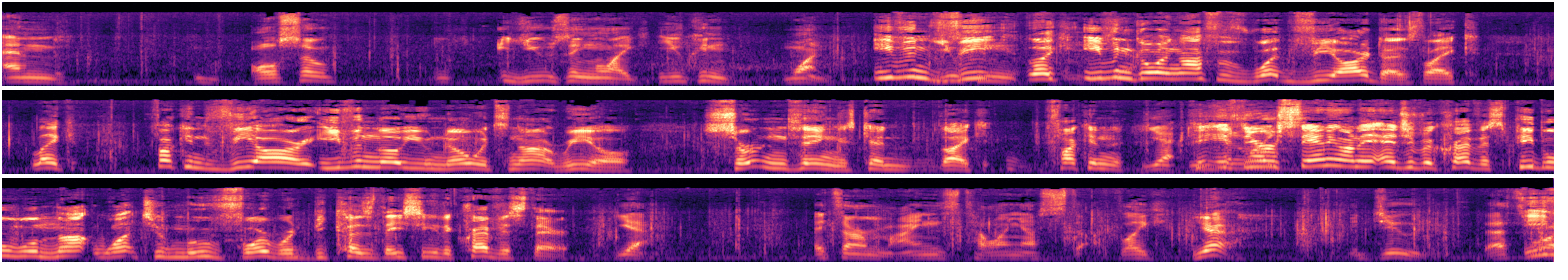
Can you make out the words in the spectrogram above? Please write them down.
And also using like you can one Even You V, can- like even going off of what VR does, like, like fucking VR. Even though you know it's not real, certain things can like fucking. Yeah, if you're like- standing on the edge of a crevice, people will not want to move forward because they see the crevice there. yeah, it's our minds telling us stuff. Like Yeah. dude, that's Even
